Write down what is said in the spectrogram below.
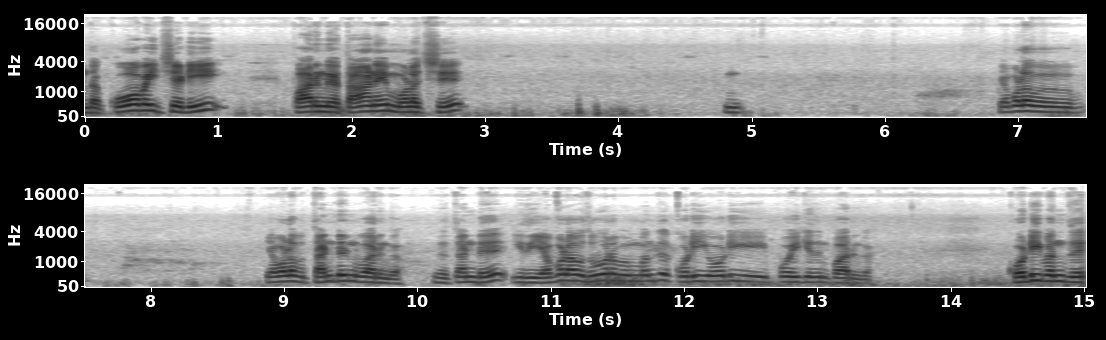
அந்த கோவை செடி பாருங்கள் தானே முளைச்சி எவ்வளவு எவ்வளவு தண்டுன்னு பாருங்க. இது தண்டு. இது எவ்வளவு தூரம் வந்து கொடியோடி போய்க்குதுன்னு பாருங்க. கொடி வந்து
